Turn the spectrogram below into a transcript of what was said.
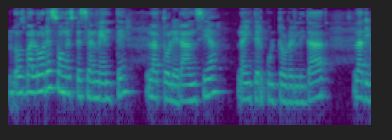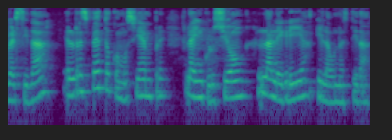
Los valores son especialmente la tolerancia, la interculturalidad, la diversidad, el respeto como siempre, la inclusión, la alegría y la honestidad.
